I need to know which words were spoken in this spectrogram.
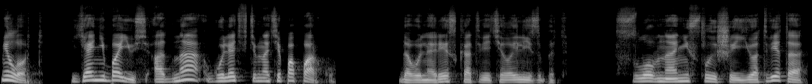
«Милорд, я не боюсь одна гулять в темноте по парку», довольно резко ответила Элизабет. Словно не слыша ее ответа,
